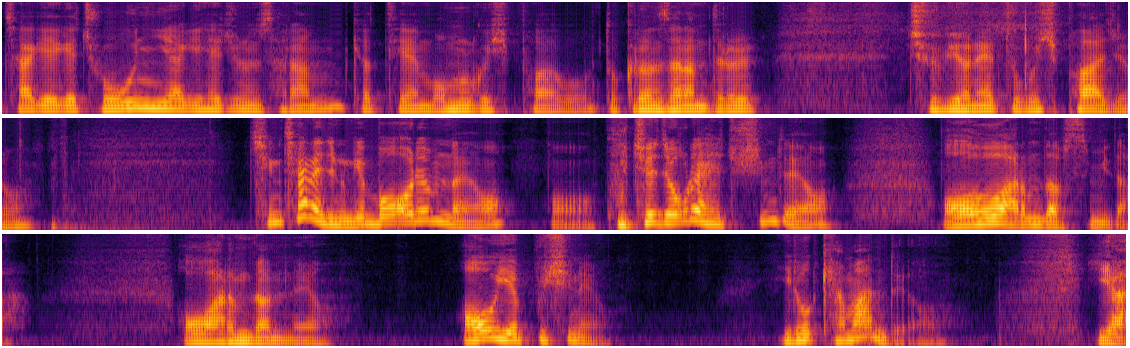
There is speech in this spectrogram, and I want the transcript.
자기에게 좋은 이야기 해주는 사람 곁에 머물고 싶어 하고 또 그런 사람들을 주변에 두고 싶어 하죠. 칭찬해 주는 게 뭐 어렵나요? 어, 구체적으로 해 주시면 돼요. 어, 아름답습니다. 어, 아름답네요. 어, 예쁘시네요. 이렇게 하면 안 돼요. 이야,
